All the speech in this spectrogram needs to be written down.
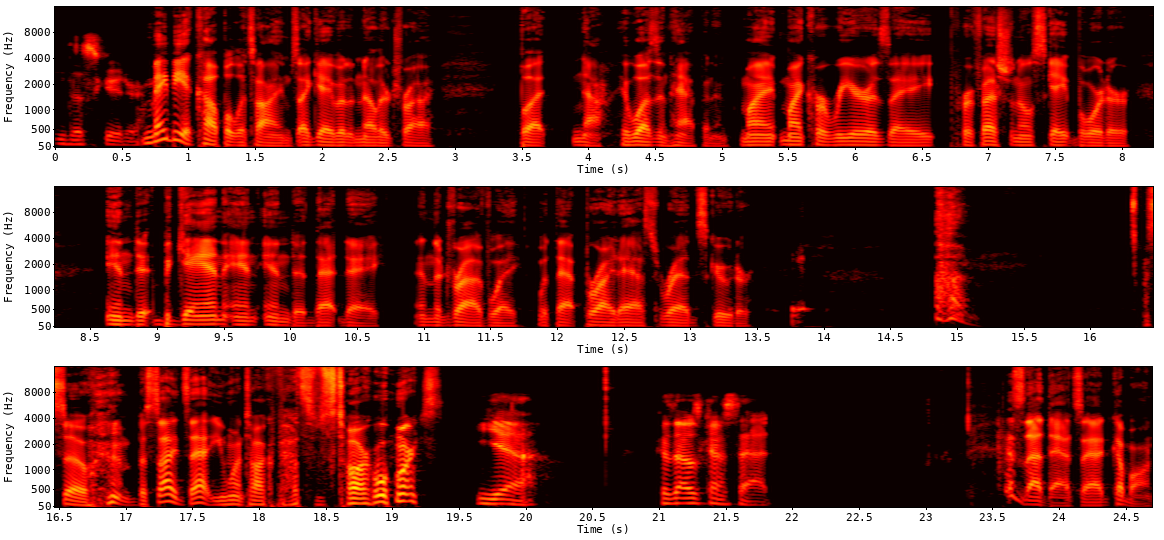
The scooter. Maybe a couple of times I gave it another try, but nah, it wasn't happening. My my career as a professional skateboarder ended, began and ended that day in the driveway with that bright ass red scooter. so, besides that, you want to talk about some Star Wars? Yeah. Because that was kind of sad. It's not that sad. Come on.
